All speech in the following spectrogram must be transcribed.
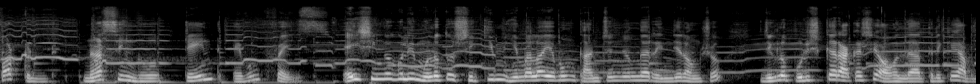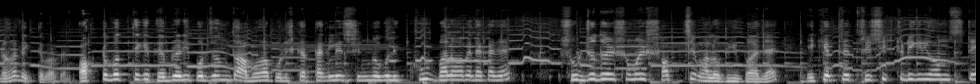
ফটকড নারসিংহ টেন্ট এবং ফ্রেইস। এই সিংহগুলি মূলত সিকিম, হিমালয় এবং কাঞ্চনজঙ্ঘা রেঞ্জের অংশ, যেগুলো পরিষ্কার আকাশে অহলদারা থেকে আপনারা দেখতে পাবেন। অক্টোবর থেকে ফেব্রুয়ারি পর্যন্ত আবহাওয়া পরিষ্কার থাকলে সিংহগুলি খুব ভালোভাবে দেখা যায়। সূর্যোদয়ের সময় সবচেয়ে ভালো ভিউ পাওয়া যায় এক্ষেত্রে থ্রি সিক্সটি ডিগ্রি হোমস্টে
